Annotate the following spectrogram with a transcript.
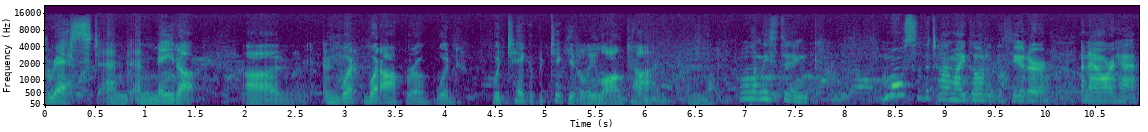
dressed and, and made up? Uh, and what what opera would would take a particularly long time? Well, let me think. Most of the time, I go to the theater an hour and a half,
